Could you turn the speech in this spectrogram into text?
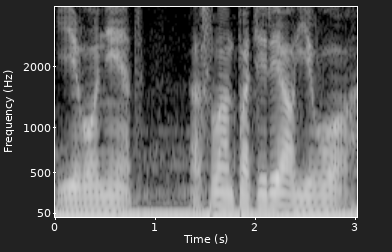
Его нет! Аслан потерял его!»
